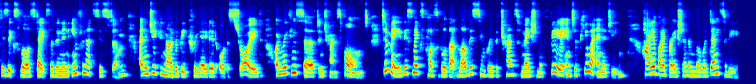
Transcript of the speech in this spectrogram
physics law states that in an infinite system, energy can neither be created or destroyed, only conserved and transformed. To me, this makes possible that love is simply the transformation of fear into pure energy, higher vibration and lower density,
